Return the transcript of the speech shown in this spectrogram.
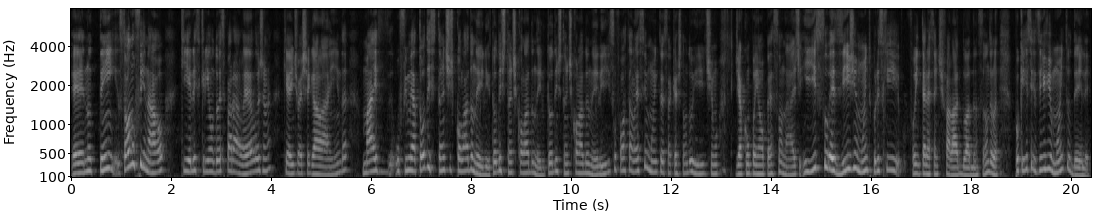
É, não tem só no final que eles criam dois paralelos, né? Que a gente vai chegar lá ainda, mas o filme é a todo instante colado nele, todo instante colado nele, todo instante colado nele, e isso fortalece muito essa questão do ritmo, de acompanhar o personagem, e isso exige muito, por isso que foi interessante falar do Adam Sandler, porque isso exige muito dele,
